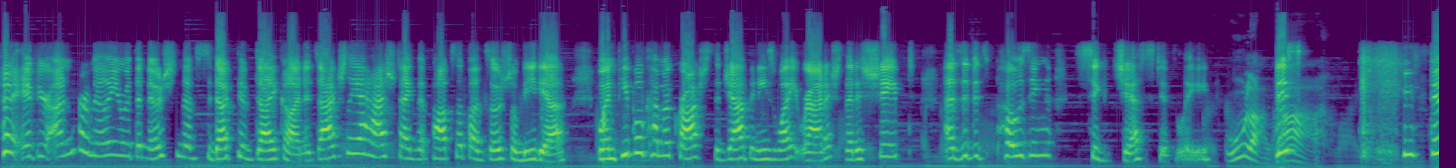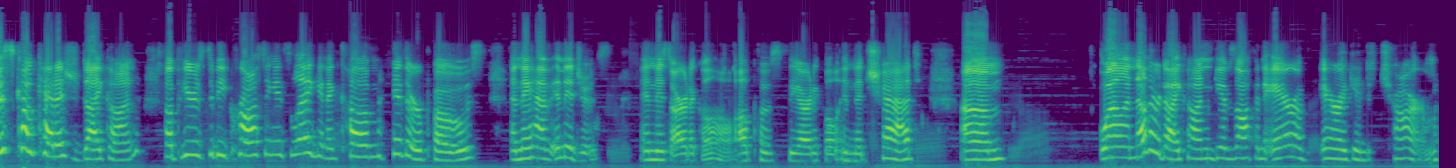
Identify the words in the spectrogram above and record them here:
if you're unfamiliar with the notion of seductive daikon, it's actually a hashtag that pops up on social media when people come across the Japanese white radish that is shaped as if it's posing suggestively. Ooh la la. This- this coquettish daikon appears to be crossing its leg in a come hither pose, and they have images in this article. I'll, I'll post the article in the chat. Um, while another daikon gives off an air of arrogant charm.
